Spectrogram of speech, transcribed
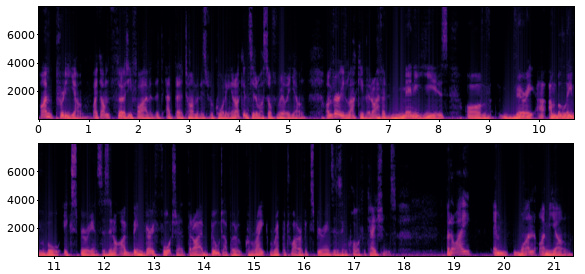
I'm pretty young. Like I'm 35 at the at the time of this recording, and I consider myself really young. I'm very lucky that I've had many years of very uh, unbelievable experiences. And I've been very fortunate that I built up a great repertoire of experiences and qualifications. But I am one, I'm young.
